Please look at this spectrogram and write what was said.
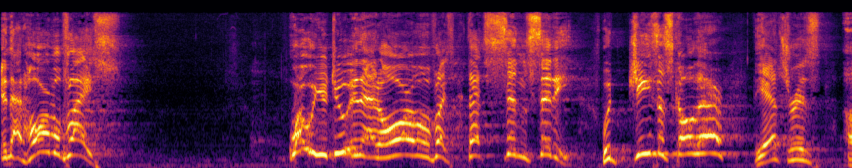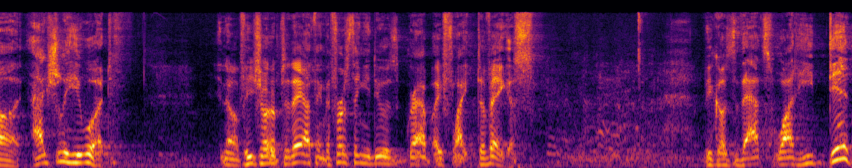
in that horrible place? What would you do in that horrible place? That's Sin City. Would Jesus go there? The answer is uh, actually, he would. You know, if he showed up today, I think the first thing he'd do is grab a flight to Vegas. because that's what he did.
